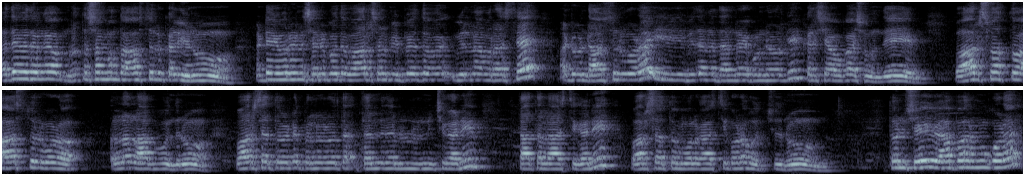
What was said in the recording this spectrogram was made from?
అదేవిధంగా మృత సంబంధ ఆస్తులు కలిగిను అంటే ఎవరైనా చనిపోతే వారసులు మీ పేరుతో వీలునామా రాస్తే అటువంటి ఆస్తులు కూడా ఈ విధంగా ధనరేఖ ఉండేవారికి కలిసే అవకాశం ఉంది. వారసత్వ ఆస్తులు కూడా వల్ల లాభం పొందును. వారసత్వం అంటే పిల్లలు తల్లిదండ్రుల నుంచి కానీ తాతల ఆస్తి కానీ వారసత్వ మూలక ఆస్తి కూడా వచ్చును. తను చేయి వ్యాపారము కూడా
